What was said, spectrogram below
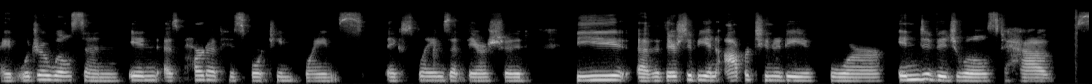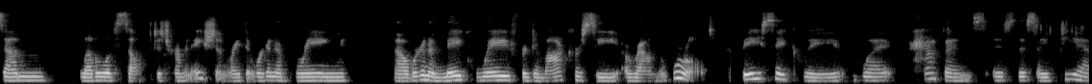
right? Woodrow Wilson, in as part of his 14 points, explains that there should be uh, that there should be an opportunity for individuals to have some level of self-determination, right? That we're going to bring, uh, we're going to make way for democracy around the world. Basically, what happens is this idea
